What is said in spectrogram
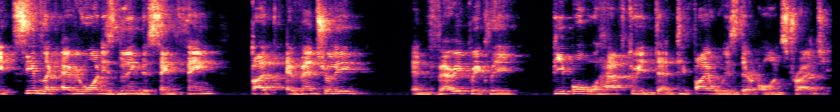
It seems like everyone is doing the same thing, but eventually and very quickly, people will have to identify with their own strategy.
